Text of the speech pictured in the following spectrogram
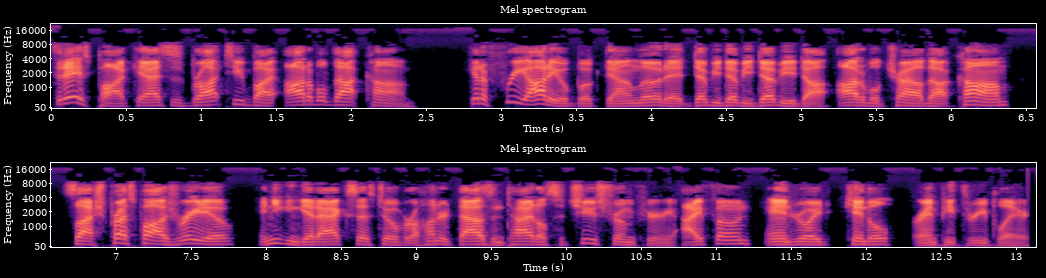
Today's podcast is brought to you by Audible.com. Get a free audiobook download at www.audibletrial.com slash presspause and you can get access to over 100,000 titles to choose from for your iPhone, Android, Kindle, or MP3 player.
